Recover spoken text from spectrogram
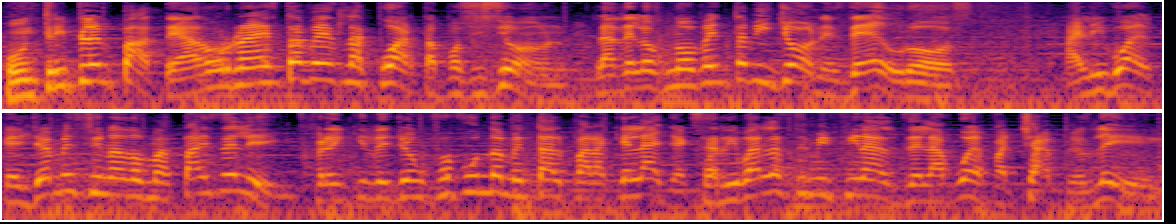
Un triple empate adorna esta vez la cuarta posición, la de los 90 millones de euros. Al igual que el ya mencionado Matthijs de Ligt, Frenkie de Jong fue fundamental para que el Ajax arribara a las semifinales de la UEFA Champions League.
